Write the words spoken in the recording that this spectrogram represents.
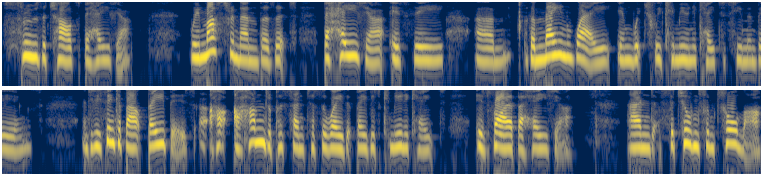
through the child's behaviour. We must remember that behaviour is the um, the main way in which we communicate as human beings. And if you think about babies, a hundred percent of the way that babies communicate is via behavior. And for children from trauma,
